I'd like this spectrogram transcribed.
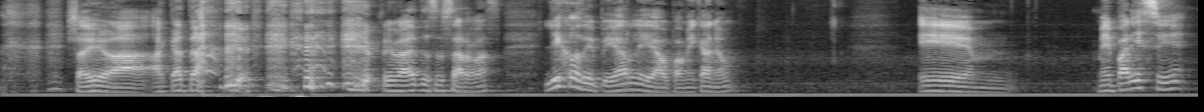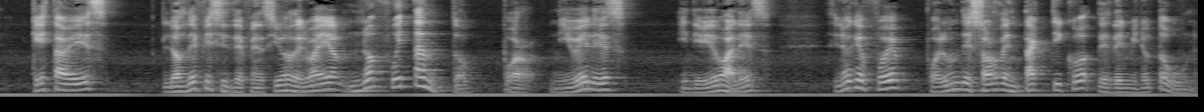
ya veo a, a Kata preparando sus armas. Lejos de pegarle a Upamecano, eh, me parece que esta vez los déficits defensivos del Bayern no fue tanto por niveles individuales, sino que fue por un desorden táctico desde el minuto 1.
